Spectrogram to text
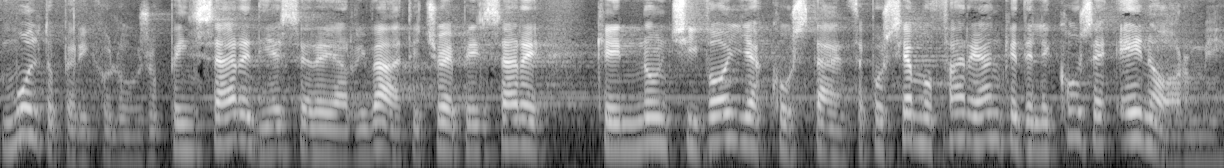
molto pericoloso pensare di essere arrivati, cioè pensare che non ci voglia costanza. Possiamo fare anche delle cose enormi,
